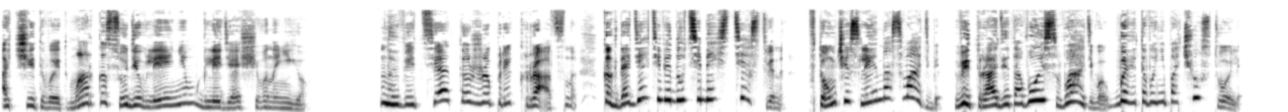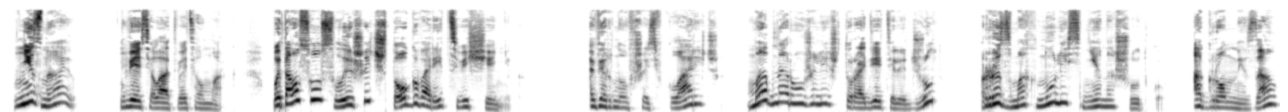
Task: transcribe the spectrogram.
отчитывает Марка с удивлением, глядящего на нее. Но ведь это же прекрасно, когда дети ведут себя естественно, в том числе и на свадьбе. Ведь ради того и свадьба. Вы этого не почувствовали? Не знаю, — весело ответил Марк. Пытался услышать, что говорит священник. Вернувшись в Кларидж, мы обнаружили, что родители Джуд размахнулись не на шутку. Огромный зал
